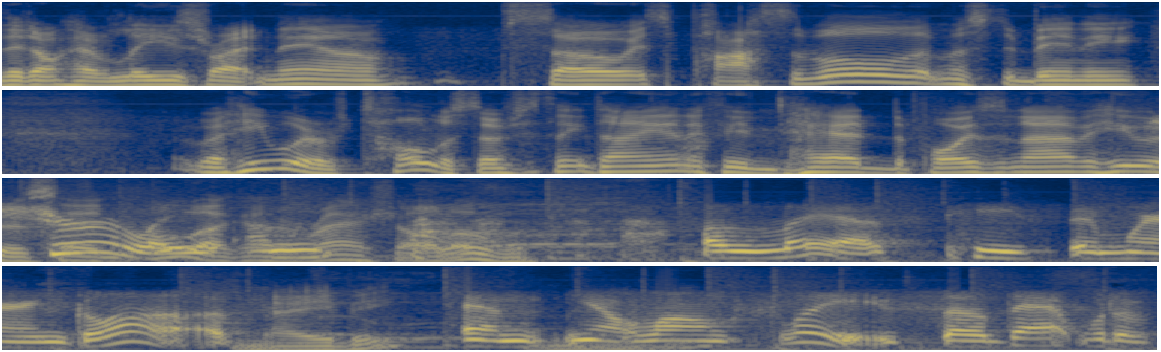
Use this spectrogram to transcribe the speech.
they don't have leaves right now. So it's possible that Mr. Benny But he would have told us, don't you think, Diane? If he'd had the poison ivy, he would have Surely, said, "Oh, I got a mean- rash all over." Unless he's been wearing gloves Maybe. and you know long sleeves, so that would have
